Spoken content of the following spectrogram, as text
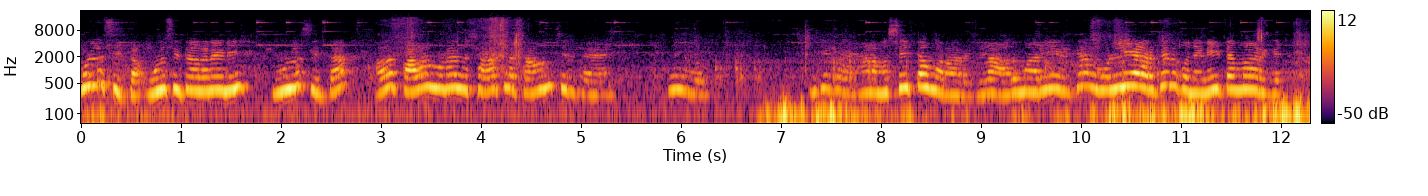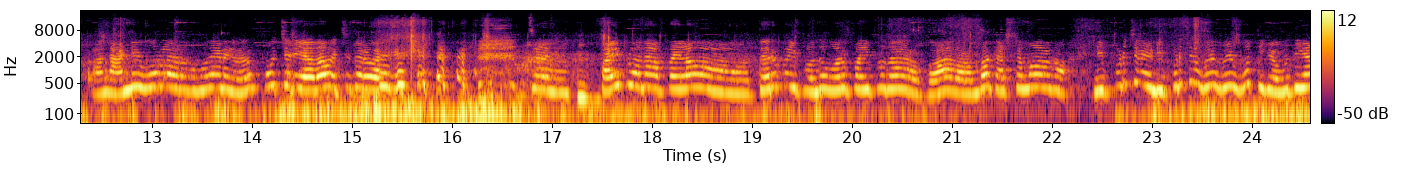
முள்ளு சீத்தா. முள்ளு சீத்தா தானே நீ? முள்ளு சீத்தா. அதான் பழம் கூட இந்த ஷார்ட்டில் காமிச்சிருக்கேன். பூ. நம்ம சீத்தா மரம் இருக்குல்ல அது மாதிரியே இருக்குது அது ஒல்லியாக இருக்குது இது கொஞ்சம் நீட்டமாக இருக்குது அந்த அண்ணி ஊரில் இருக்கும்போது எனக்கு வெறும் பூச்செடியாக தான் வச்சு தருவாங்க பைப்பில் வந்து அப்போல்லாம் தெரு பைப் வந்து ஒரு பைப்பு தான் இருக்கும். அது ரொம்ப கஷ்டமாக இருக்கும். நீ பிடிச்சிரு நீ பிடிச்சிரு. போய் போய் ஊற்றிக்க ஊற்றிக்க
